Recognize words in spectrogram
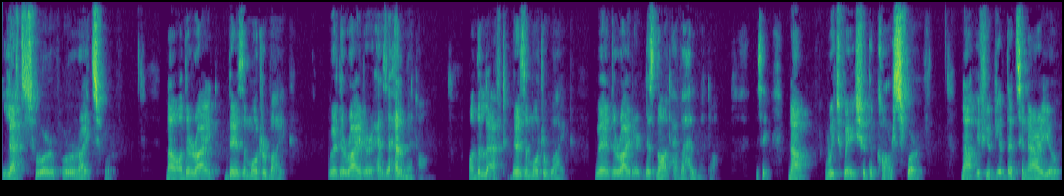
left swerve or a right swerve. Now, on the right, there's a motorbike where the rider has a helmet on. On the left, there's a motorbike where the rider does not have a helmet on. You see, now which way should the car swerve? Now, if you give that scenario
